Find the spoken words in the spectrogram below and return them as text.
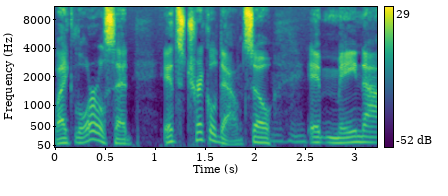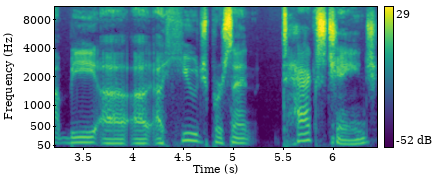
Like Laurel said, it's trickle down. So mm-hmm. it may not be a, a, a huge percent tax change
